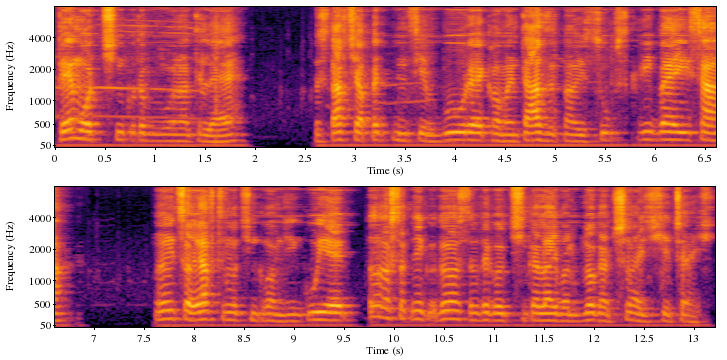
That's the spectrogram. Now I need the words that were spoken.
W tym odcinku to by było na tyle. Zostawcie apetycję w górę, komentarze, no i subskrybeisa. No i co, ja w tym odcinku wam dziękuję. Do ostatniego, do następnego odcinka live'a lub vloga. Trzymajcie się, cześć.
